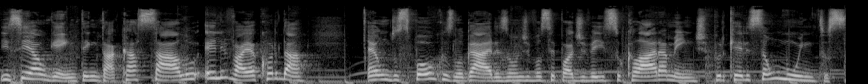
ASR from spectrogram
e se alguém tentar caçá-lo, ele vai acordar. É um dos poucos lugares onde você pode ver isso claramente, porque eles são muitos.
